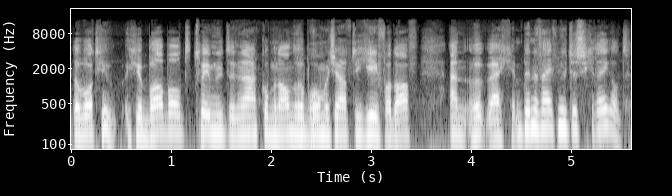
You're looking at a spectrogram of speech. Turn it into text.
Er wordt ge- gebabbeld. Twee minuten daarna komt een andere brommetje af, die geeft wat af. En weg. En binnen vijf minuten is het geregeld.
